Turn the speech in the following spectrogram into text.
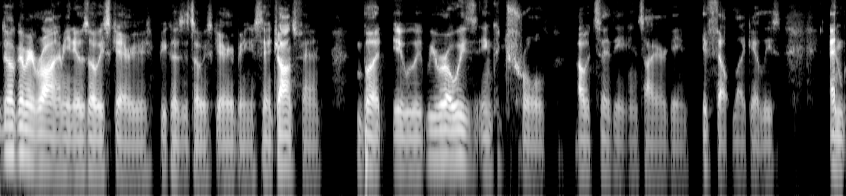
don't get me wrong, I mean it was always scary because it's always scary being a St. John's fan. But it we were always in control, I would say, the entire game. It felt like at least. And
